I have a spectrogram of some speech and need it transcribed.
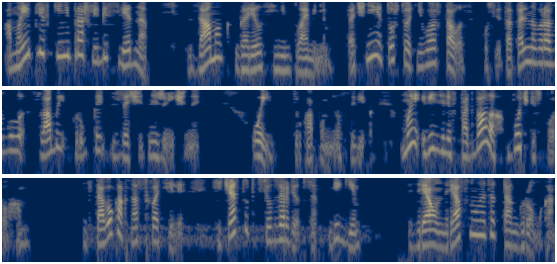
А мои плевки не прошли бесследно. Замок горел синим пламенем. Точнее, то, что от него осталось после тотального разгула слабой, хрупкой, беззащитной женщины. «Ой!» – вдруг опомнился Вик. «Мы видели в подвалах бочки с порохом. До того, как нас схватили. Сейчас тут все взорвется. Беги!» Зря он рявкнул это так громко.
